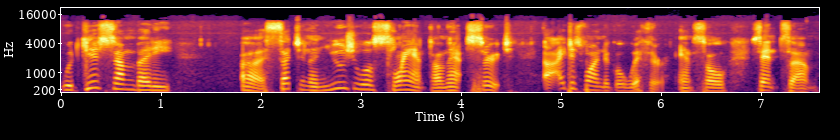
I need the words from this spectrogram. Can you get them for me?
would give somebody uh, such an unusual slant on that search. I just wanted to go with her. And so, since um,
